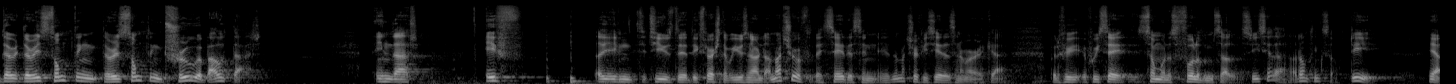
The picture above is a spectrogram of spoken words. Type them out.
there, there, is something, there is something true about that, in that if, uh, even to use the, the, expression that we use in Ireland, I'm not sure if they say this in, I'm not sure if you say this in America, but if we, if we say someone is full of themselves, do you say that? I don't think so. Do you? Yeah.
